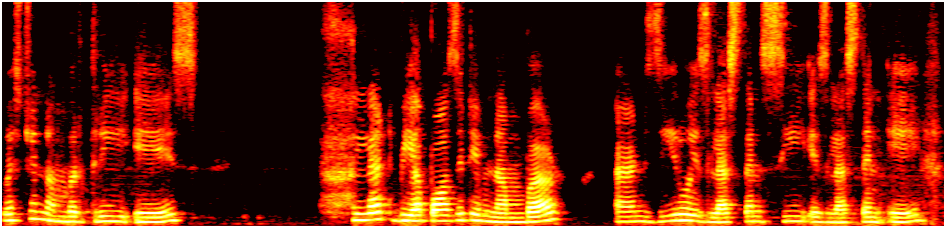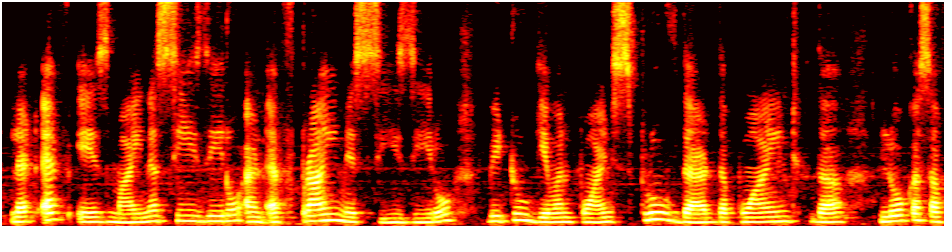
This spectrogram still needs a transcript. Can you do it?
question number 3 is let be a positive number and 0 is less than c is less than a. Let f is minus c0 and f prime is c0 be two given points prove that the point the locus of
